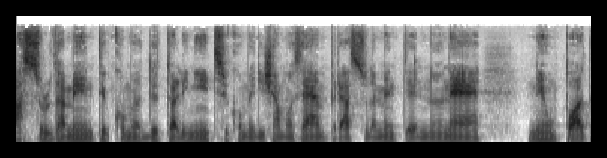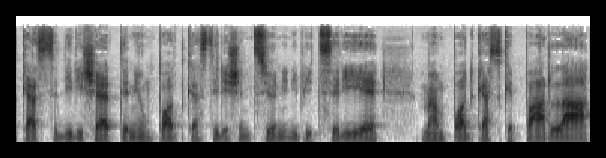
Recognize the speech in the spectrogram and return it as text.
assolutamente, come ho detto all'inizio, come diciamo sempre, assolutamente non è né un podcast di ricette né un podcast di recensioni di pizzerie, ma è un podcast che parla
